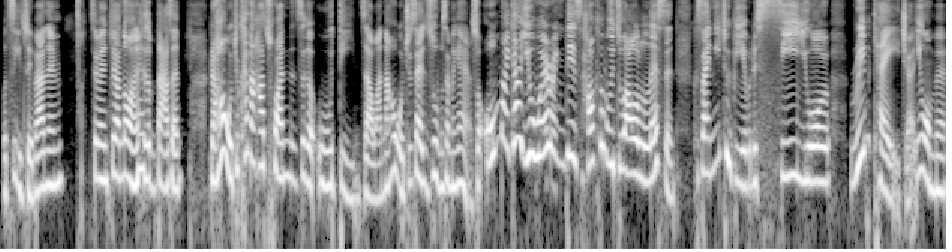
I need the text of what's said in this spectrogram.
我自己嘴巴那边这边这样弄完，这么大声。然后我就看到他穿的这个 hoodie，你知道吗？然后我就在 Zoom 上面跟他讲说：“Oh my God, you wearing this? How can we do our lesson? Because I need to be able to see your rib cage。因为我们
